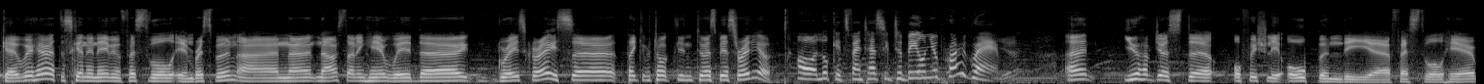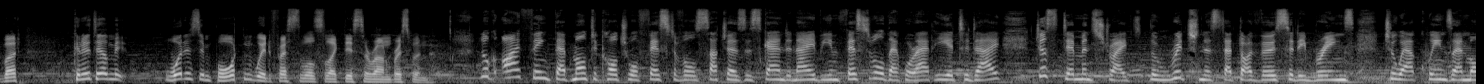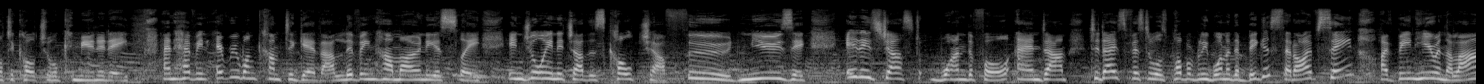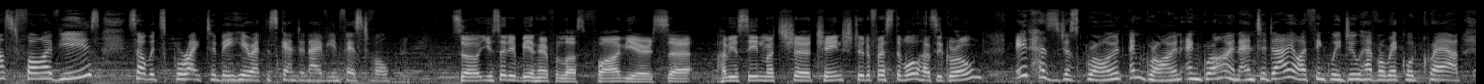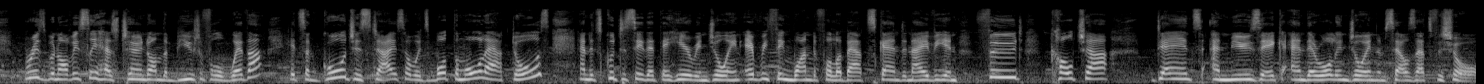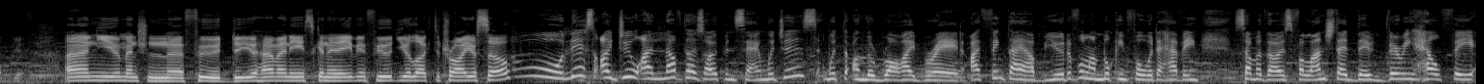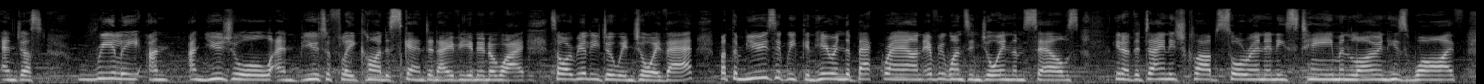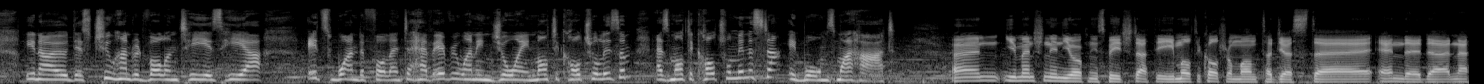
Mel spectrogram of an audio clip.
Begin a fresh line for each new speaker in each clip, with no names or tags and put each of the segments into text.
Okay, we're here at the Scandinavian Festival in Brisbane, and uh, now standing here with uh, Grace Grace. Uh, thank you for talking to SBS Radio.
Oh, look, it's fantastic to be on your program.
Yeah. And you have just uh, officially opened the uh, festival here, but can you tell me what is important with festivals like this around Brisbane?
Look, I think that multicultural festivals such as the Scandinavian Festival that we're at here today just demonstrates the richness that diversity brings to our Queensland multicultural community. And having everyone come together, living harmoniously, enjoying each other's culture, food, music, it is just wonderful. And um, today's festival is probably one of the biggest that I've seen. I've been here in the last five years, so it's great to be here at the Scandinavian Festival.
So you said you've been here for the last five years. Uh, have you seen much uh, change to the festival? Has it grown?
It has just grown and grown and grown. And today I think we do have a record crowd. Brisbane obviously has turned on the beautiful weather. It's a gorgeous day, so it's brought them all outdoors. And it's good to see that they're here enjoying everything wonderful about Scandinavian food, culture, dance, and music. And they're all enjoying themselves, that's for sure.
Yeah. And you mentioned uh, food. Do you have any Scandinavian food you like to try yourself?
Oh, yes, I do. I love those open sandwiches with on the rye bread. I think they are beautiful. I'm looking forward to having some of those for lunch. They're, they're very healthy and just really un, unusual and beautifully kind of Scandinavian in a way. So I really do enjoy that. But the music we can hear in the background, everyone's enjoying themselves. You know, the Danish club, Soren and his team, and Lone, his wife. You know, there's 200 volunteers here. It's wonderful. And to have everyone enjoying multiculturalism as multicultural minister, it warms my heart.
And you mentioned in your opening speech that the multicultural month had just uh, ended, and uh,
